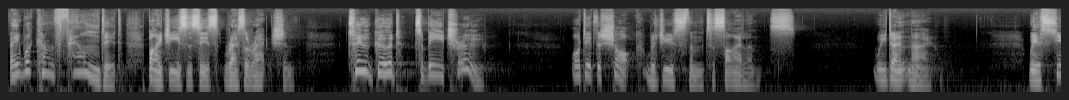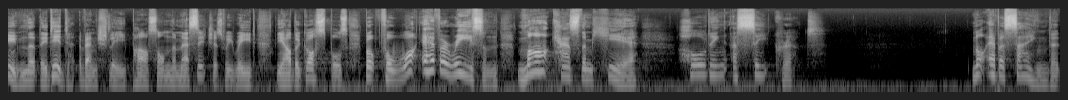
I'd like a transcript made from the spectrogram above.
They were confounded by Jesus' resurrection. Too good to be true. Or did the shock reduce them to silence? We don't know. We assume that they did eventually pass on the message as we read the other Gospels, but for whatever reason, Mark has them here holding a secret. Not ever saying that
